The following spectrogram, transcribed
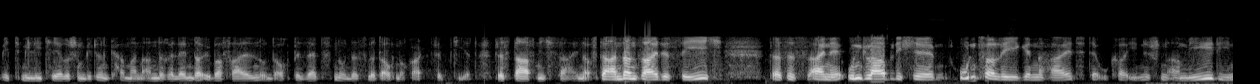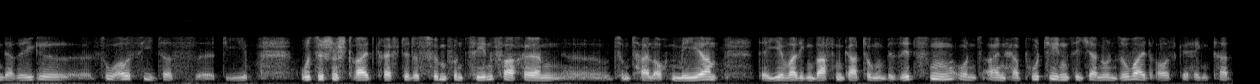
mit militärischen Mitteln kann man andere Länder überfallen und auch besetzen und das wird auch noch akzeptiert. Das darf nicht sein. Auf der anderen Seite sehe ich, dass es eine unglaubliche Unterlegenheit der ukrainischen Armee, die in der Regel äh, so aussieht, dass äh, die russischen Streitkräfte das fünf- und zehnfache, äh, zum Teil auch mehr der jeweiligen Waffengattungen besitzen und ein Herr Putin sich ja nun so weit rausgehängt hat,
